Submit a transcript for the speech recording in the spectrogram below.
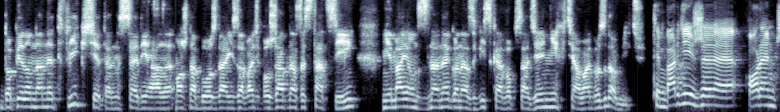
dopiero na Netflixie ten serial można było zrealizować, bo żadna ze stacji, nie mając znanego nazwiska w obsadzie, nie chciała go zrobić. Tym bardziej, że Orange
